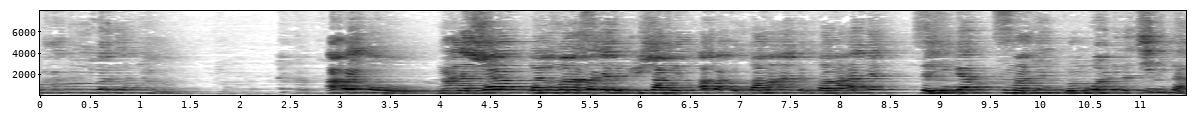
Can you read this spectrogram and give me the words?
Maka perlu juga kita tahu. Apa itu makna Syam? Lalu mana saja negeri Syam itu? Apa keutamaan-keutamaannya sehingga semakin membuat kita cinta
